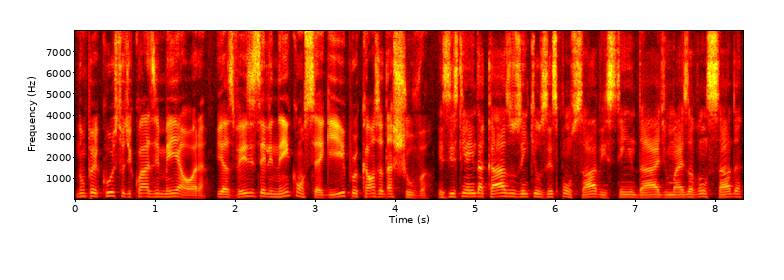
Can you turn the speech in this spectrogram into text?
num percurso de quase meia hora. E às vezes ele nem consegue ir por causa da chuva. Existem ainda casos em que os responsáveis têm idade mais avançada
